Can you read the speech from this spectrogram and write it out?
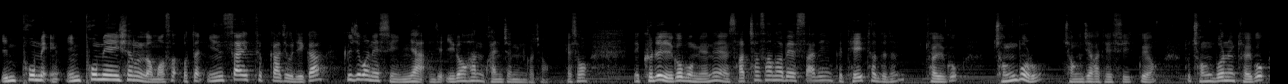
informa-, information을 넘어서 어떤 insight까지 우리가 끄집어낼 수 있냐 이제 이러한 관점인 거죠. 그래서 이 글을 읽어보면 은 4차 산업에 쌀인 그 데이터들은 결국 정보로 정제가 될 수 있고요. 또 정보는 결국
